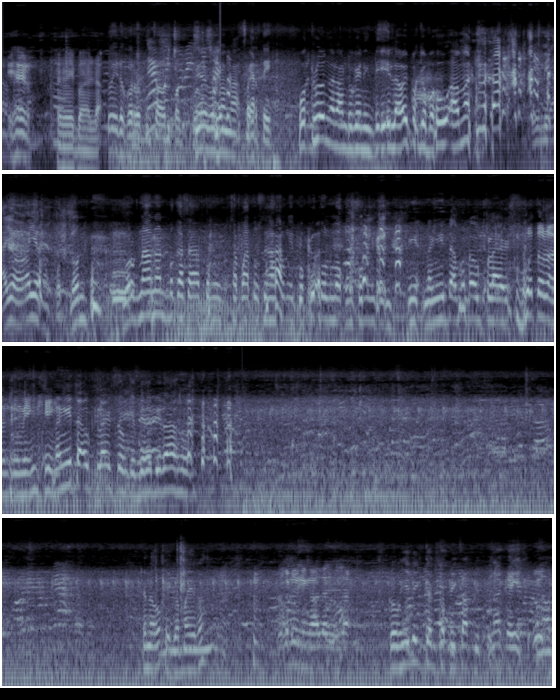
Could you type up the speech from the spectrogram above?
Eh, Ano may bahala. Ito ko Now, which one Kaya is wag sir? nga perte. Putlo na lang dugay ning tiila oy pagkabahu aman. Dili ayo ayo ang putlon. Murag nanan magka sa atong sapatos nga atong ipuputol mo kung kumingking. Nangita mo na og flyers. Boto lang kumingking. Nangita og flyers song kay bira-birahon. Kana okay gamay ra. Ano yung ngalan nila? Kung hilig kag kape-kape po. Na kay no,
